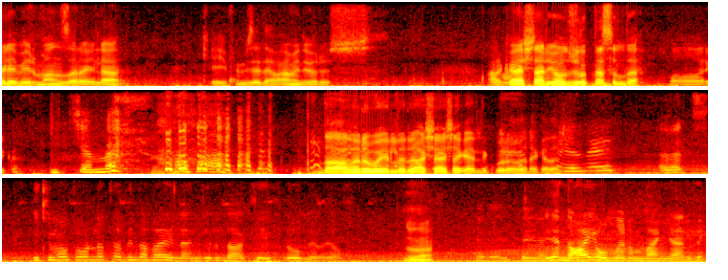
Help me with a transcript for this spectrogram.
Şöyle bir manzarayla keyfimize devam ediyoruz. Arkadaşlar yolculuk nasıldı? Harika. Mükemmel. Dağları bayırları aşağı aşağı geldik buralara kadar. Evet. Evet. İki motorla tabii daha eğlenceli, daha keyifli oluyor yol. Değil mi? Evet. Bir de dağ yollarından geldik.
